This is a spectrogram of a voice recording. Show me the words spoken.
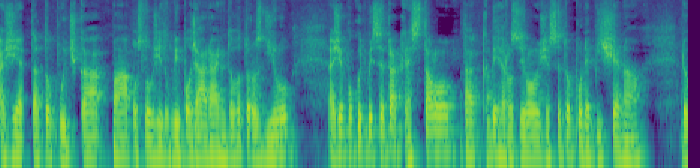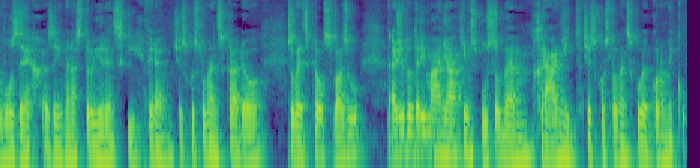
a že tato půjčka má posloužit k vypořádání tohoto rozdílu a že pokud by se tak nestalo, tak by hrozilo, že se to podepíše na dovozech, zejména strojírenských firm Československa do Sovětského svazu a že to tedy má nějakým způsobem chránit československou ekonomiku.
